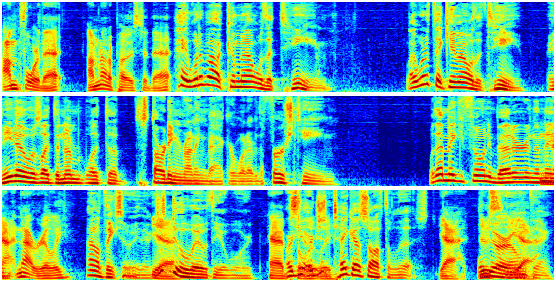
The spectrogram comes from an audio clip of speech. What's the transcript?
I'm for that. I'm not opposed to that. Hey, what about coming out with a team? Like, what if they came out with a team and Ito was like the number, like the starting running back or whatever, the first team? Would that make you feel any better? And then they, not, not really. I don't think so either. Yeah. Just do away with the award, Or or, just take us off the list. Yeah, We'll do our own yeah. thing.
